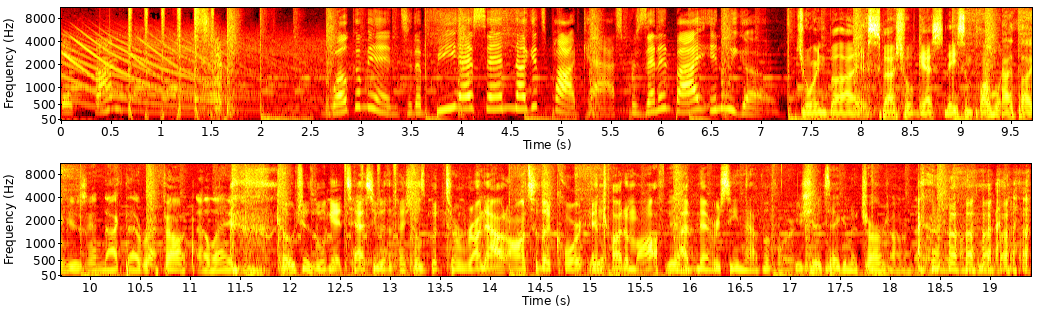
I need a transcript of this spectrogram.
It's fun. Welcome in to the BSN Nuggets podcast presented by InWeGo. joined by a special guest, Mason Plumlee. I thought he was going to knock that ref out in L.A. Coaches will get testy with officials, but to run out onto the court and cut him off, Yeah. I've never seen that before. you should have taken a charge on him. That would've been funny.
